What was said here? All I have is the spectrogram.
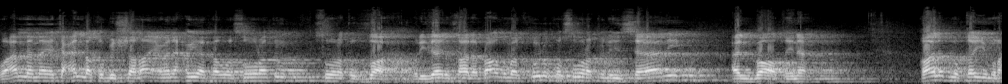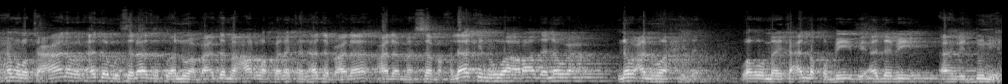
وأما ما يتعلق بالشرائع ونحوها فهو صوره صورة الظاهر. ولذلك قال بعضهم الخلق وصوره الإنسان الباطنة. قال ابن القيم رحمه الله تعالى والأدب ثلاثة أنواع بعدما عرف لك الأدب على على ما سبق. لكن هو أراد نوع نوعا واحدا وهو ما يتعلق به بأدب أهل الدنيا.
